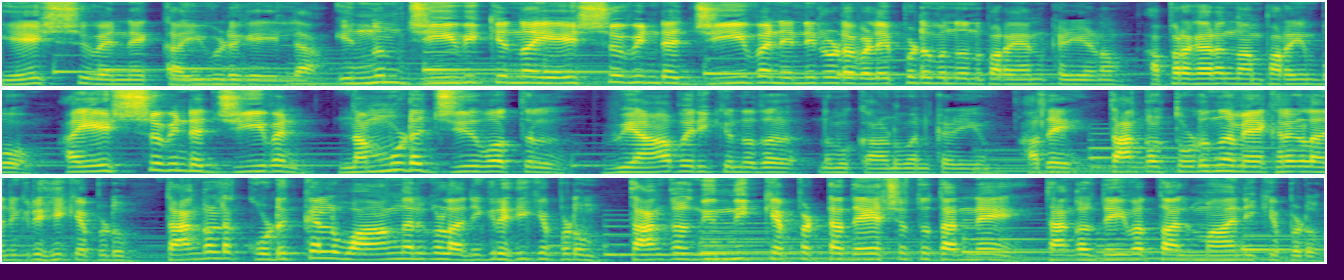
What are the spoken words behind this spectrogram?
യേശു എന്നെ കൈവിടുകയില്ല. ഇന്നും ജീവിക്കുന്ന യേശുവിന്റെ ജീവൻ എന്നിലൂടെ വെളിപ്പെടുമെന്ന് പറയാൻ കഴിയണം. അപ്രകാരം നാം പറയുമ്പോൾ ആ യേശുവിന്റെ ജീവൻ നമ്മുടെ ജീവിതത്തിൽ വ്യാപരിക്കുന്നത് നമുക്ക് കാണുവാൻ കഴിയും. അതെ താങ്കൾ തൊടുന്ന മേഖലകൾ അനുഗ്രഹിക്കപ്പെടും. താങ്കളുടെ കൊടുക്കൽ വാങ്ങലുകൾ അനുഗ്രഹിക്കപ്പെടും. താങ്കൾ നിന്ദിക്കപ്പെട്ട ദേശത്ത് തന്നെ താങ്കൾ ദൈവത്താൽ മാനിക്കപ്പെടും.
